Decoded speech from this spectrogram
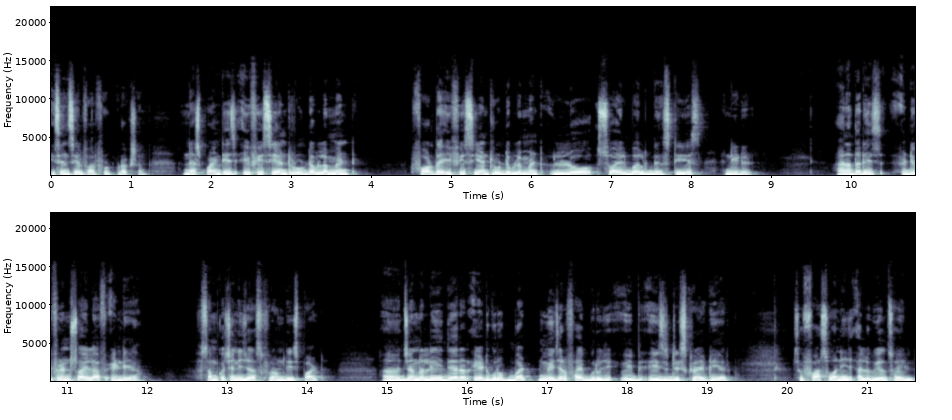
essential for food production. Next point is efficient root development. For the efficient root development low soil bulk density is needed. Another is different soil of india. Some question is asked from this part. Uh, generally there are eight group but major five group is described here. So first one is alluvial soil.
